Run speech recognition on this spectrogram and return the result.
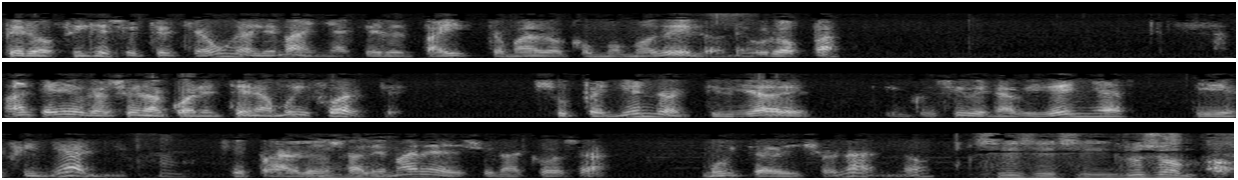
Pero fíjese usted que aún Alemania, que era el país tomado como modelo en Europa, han tenido que hacer una cuarentena muy fuerte, suspendiendo actividades inclusive navideñas y de fin de año, que para los alemanes es una cosa muy tradicional, ¿no? Sí, sí, sí. Incluso oh.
